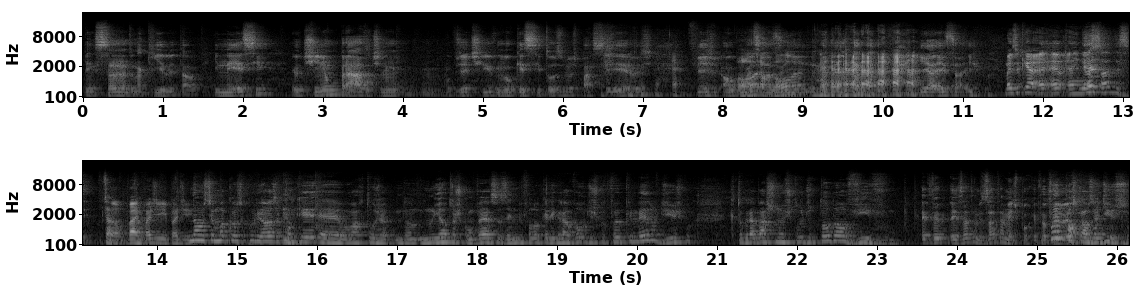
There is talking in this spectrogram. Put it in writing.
pensando naquilo e tal. E nesse eu tinha um prazo, tinha um, um- objetivo, enlouqueci todos os meus parceiros, fiz algumas Bora, sozinho. e aí saiu. Mas o que é, é- é engraçado esse. Tá. Não, vai, pode ir, pode ir. Não, isso é uma coisa curiosa, porque é, o Arthur, já, em outras conversas, ele me falou que ele gravou o disco, foi o primeiro disco que tu gravaste no estúdio todo ao vivo. É, foi exatamente, exatamente porque foi Foi por causa disso?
